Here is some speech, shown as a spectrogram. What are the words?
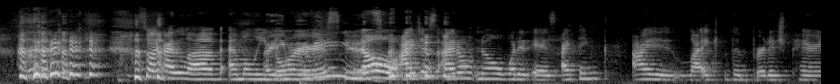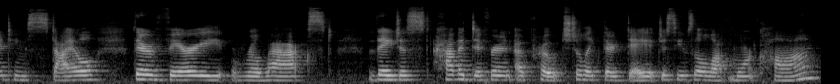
so like I love Emily Are Norris. No, I just I don't know what it is. I think I like the British parenting style. They're very relaxed. They just have a different approach to like their day. It just seems a lot more calm,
